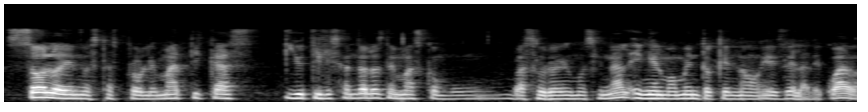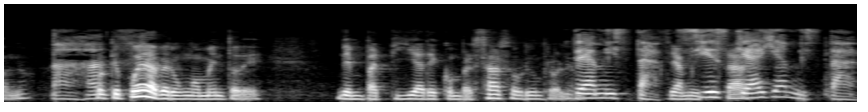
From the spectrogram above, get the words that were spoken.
solo de nuestras problemáticas y utilizando a los demás como un basurero emocional en el momento que no es el adecuado, ¿no? Porque puede haber un momento de, empatía, de conversar sobre un problema. De amistad. Si es que hay amistad.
